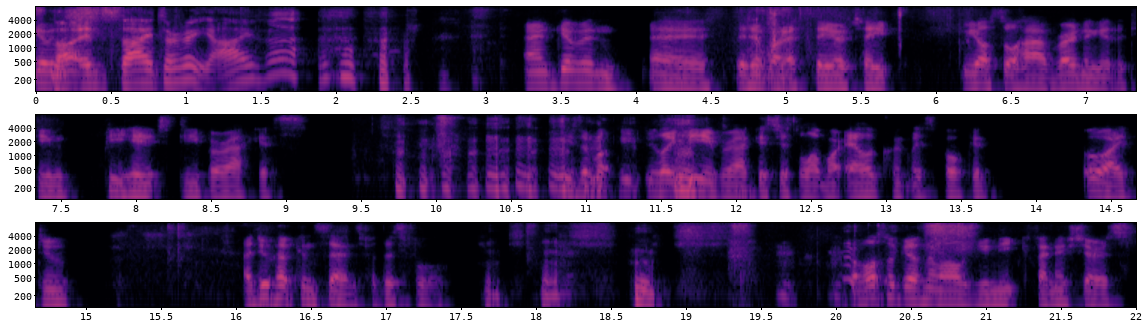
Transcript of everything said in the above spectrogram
not a- insidery either. And given uh, they didn't want to stereotype, we also have rounding at the team PhD Baracus. He's a, like PhD Baracus, just a lot more eloquently spoken. Oh, I do, I do have concerns for this fool. I've also given them all unique finishers.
